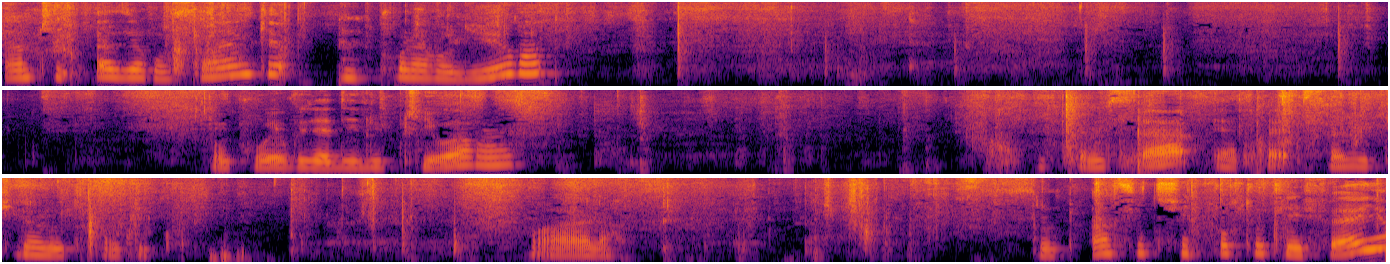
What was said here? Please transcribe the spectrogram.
un petit A05 pour la reliure vous pouvez vous aider du plioir hein. comme ça et après ça je plie dans l'autre voilà donc ainsi de suite pour toutes les feuilles.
